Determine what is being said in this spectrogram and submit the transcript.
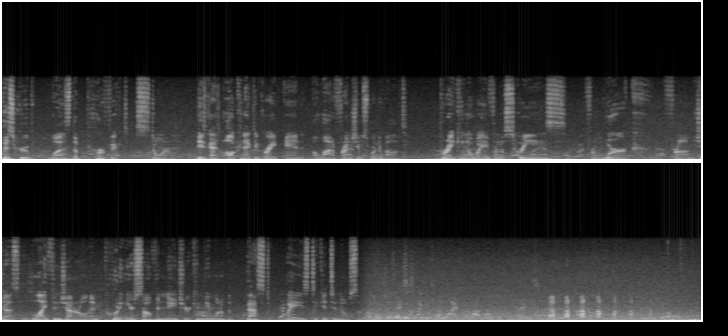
This group was the perfect storm. These guys all connected great, and a lot of friendships were developed. breaking away from the screens, from work, from just life in general, and putting yourself in nature can be one of the best ways to get to know someone.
